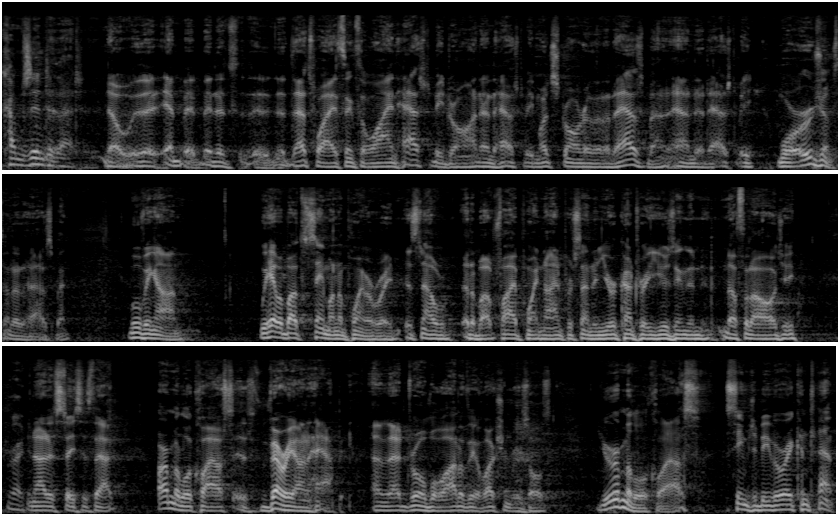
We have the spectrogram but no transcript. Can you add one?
comes into that. No, uh, and, it's, that's why I think the line has to be drawn, and it has to be much stronger than it has been, and it has to be more urgent than it has been. Moving on. We have about the same unemployment rate. It's now at about 5.9% in your country using the methodology. Right. United States is that. Our middle class is very unhappy, and that drove a lot of the election results. Your middle class seems to be very content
